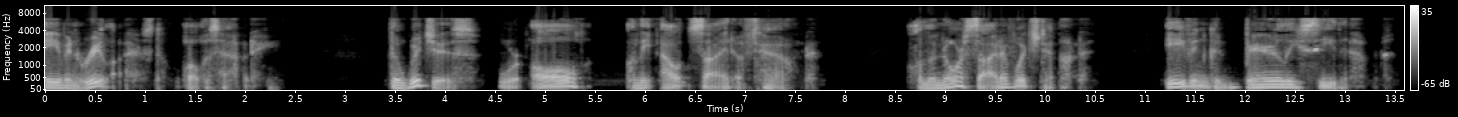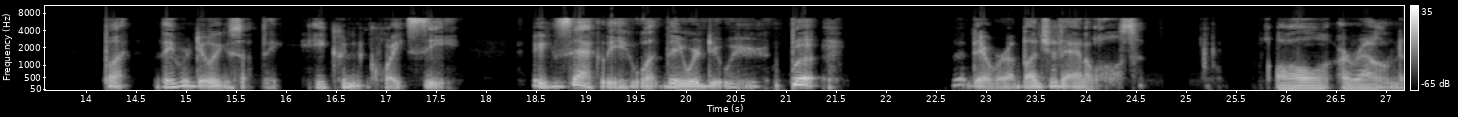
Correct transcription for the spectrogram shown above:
Avin realized what was happening. The witches were all on the outside of town, on the north side of Witchtown. Avin could barely see them, but they were doing something he couldn't quite see exactly what they were doing. But there were a bunch of animals all around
